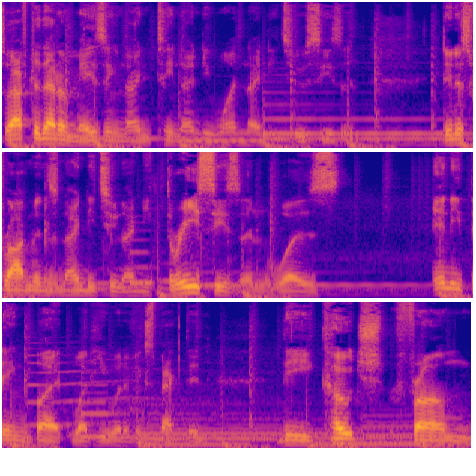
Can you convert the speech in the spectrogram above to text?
So after that amazing 1991-92 season, Dennis Rodman's 92-93 season was anything but what he would have expected. The coach from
